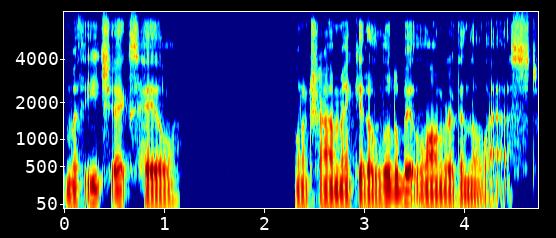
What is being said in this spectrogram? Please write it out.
And with each exhale, I'm going to try and make it a little bit longer than the last.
